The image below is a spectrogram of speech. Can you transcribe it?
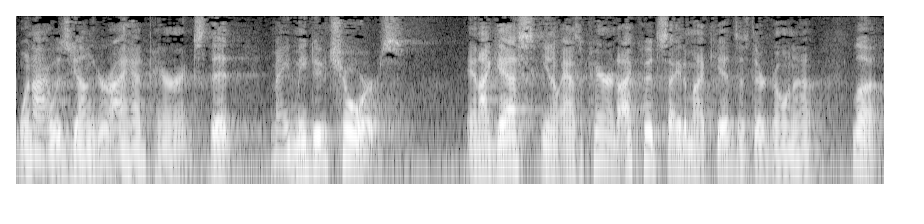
When I was younger, I had parents that made me do chores. And I guess, you know, as a parent, I could say to my kids as they're growing up, look,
